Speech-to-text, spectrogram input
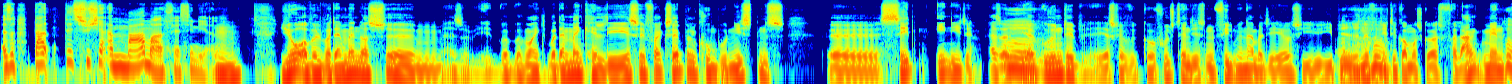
Altså, der, det synes jeg er meget, meget fascinerende. Mm. Jo, og vel, hvordan man også, øh, altså, hvordan man kan læse for eksempel komponistens øh, sind ind i det. Altså, mm. jeg, uden det, jeg skal gå fuldstændig sådan filmen Amadeus i, i bedene, mm. fordi det går måske også for langt, men, mm.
